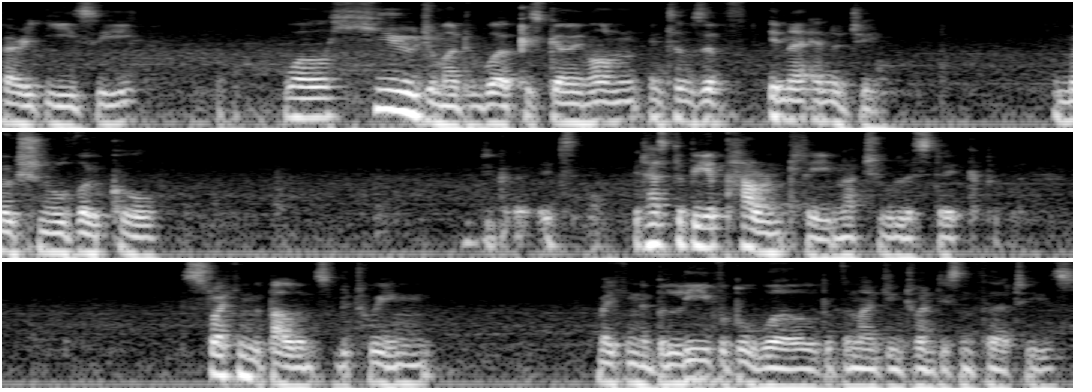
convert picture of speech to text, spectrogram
very easy, while a huge amount of work is going on in terms of inner energy, emotional, vocal. It's, it has to be apparently naturalistic, but striking the balance between making a believable world of the 1920s and 30s,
